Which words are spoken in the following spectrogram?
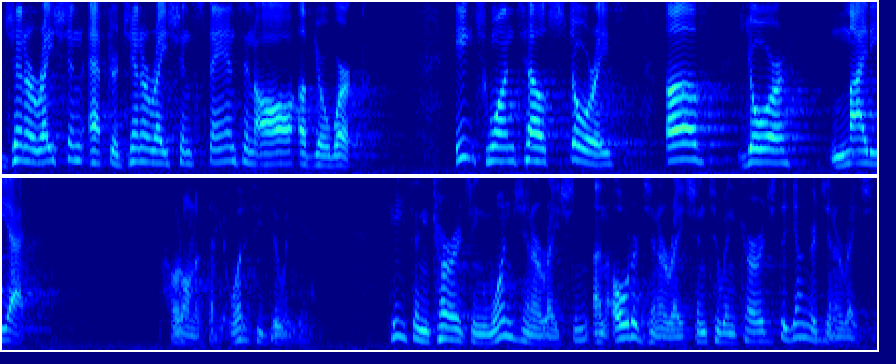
Generation after generation stands in awe of your work. Each one tells stories of your mighty acts. Hold on a second. What is he doing here? He's encouraging one generation, an older generation, to encourage the younger generation.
